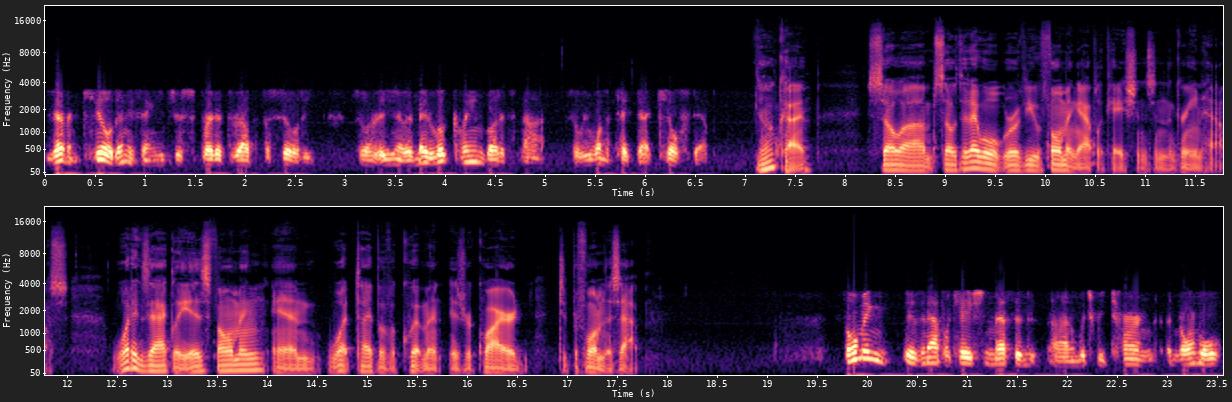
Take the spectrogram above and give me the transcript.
you haven't killed anything. You've just spread it throughout the facility. So you know it may look clean, but it's not. So we want to take that kill step. Okay. So, um, so today we'll review foaming applications in the greenhouse. What exactly is foaming, and what type of equipment is required to perform this app? Foaming is an application method in which we turn a normal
